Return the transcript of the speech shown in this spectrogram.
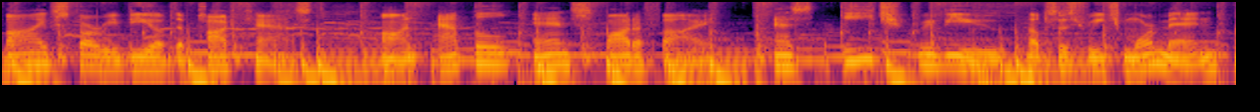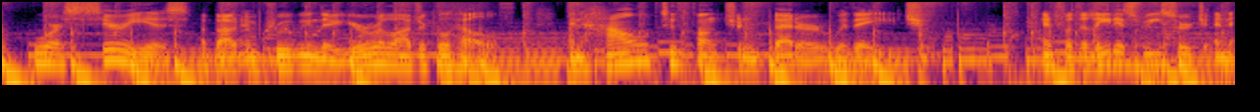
five star review of the podcast on Apple and Spotify as each review helps us reach more men who are serious about improving their urological health and how to function better with age. And for the latest research and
